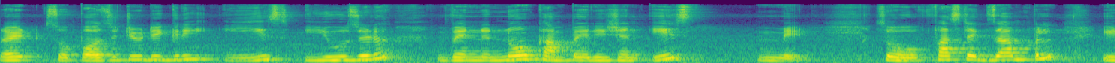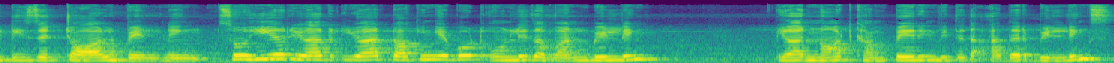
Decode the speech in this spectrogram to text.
right? So positive degree is used when no comparison is made. So first example it is a tall building. So here you are you are talking about only the one building. You are not comparing with the other buildings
